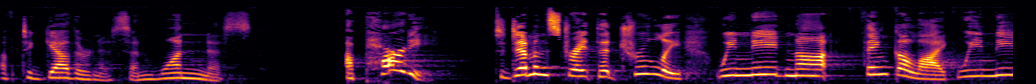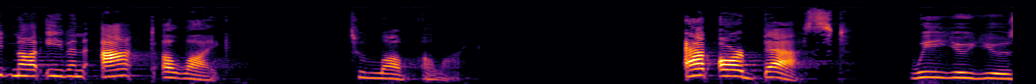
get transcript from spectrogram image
of togetherness and oneness a party to demonstrate that truly we need not think alike, we need not even act alike to love alike. At our best, we UUs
